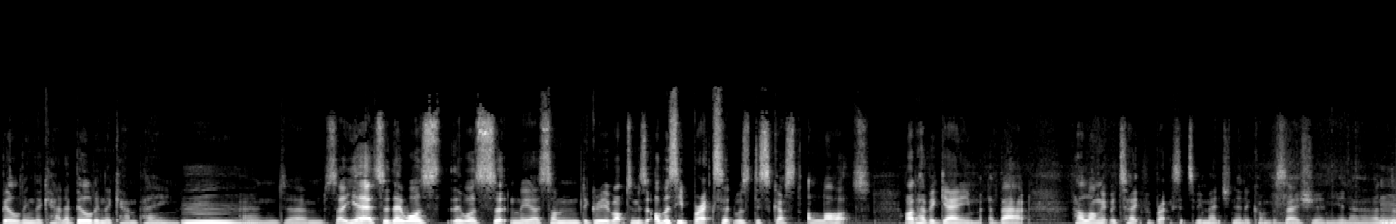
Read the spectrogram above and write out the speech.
building the ca- they're building the campaign, and. Mm. and um, so yeah. So there was there was certainly uh, some degree of optimism. Obviously, Brexit was discussed a lot. I'd have a game about how long it would take for Brexit to be mentioned in a conversation, you know, and the,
